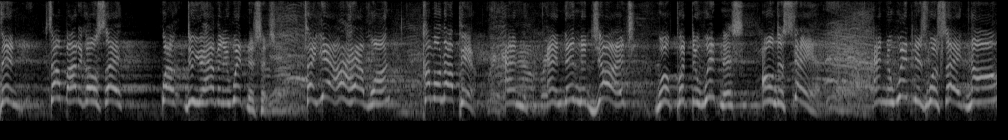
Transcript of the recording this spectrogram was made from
then somebody gonna say, "Well, do you have any witnesses?" Say, "Yeah, I have one." Come on up here, and and then the judge will put the witness on the stand. And the witness will say, No,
